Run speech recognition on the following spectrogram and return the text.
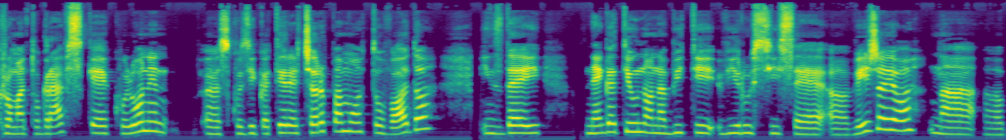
kromatografske kolone, eh, skozi katere črpamo to vodo, in zdaj negativno nabiti virusi se uh, vežejo na uh,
